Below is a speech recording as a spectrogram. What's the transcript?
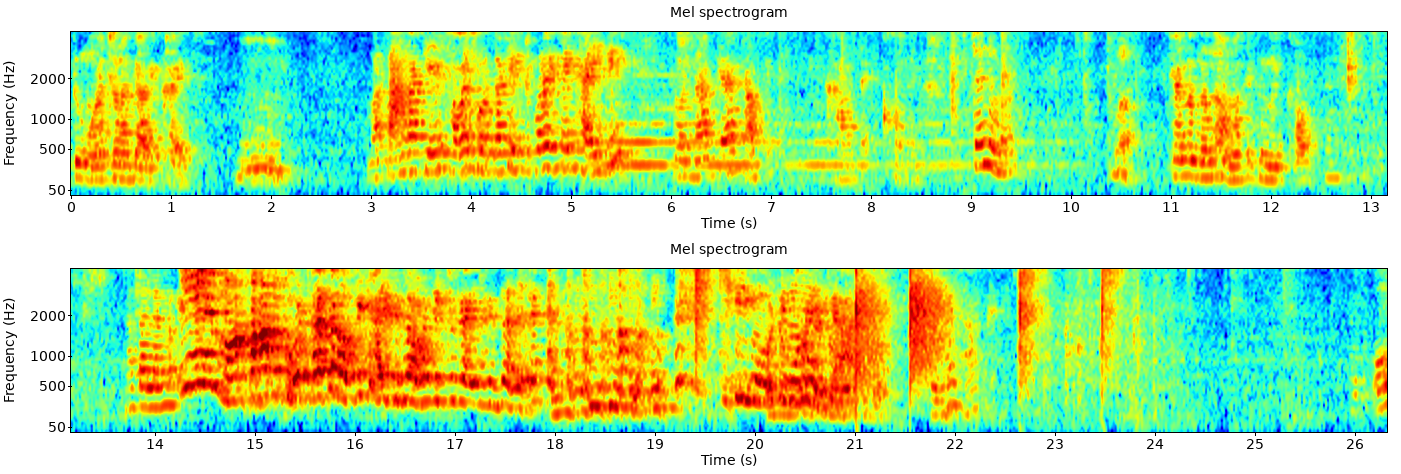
ইতু মাছ ওনাকে আগে খাইয়েছে। হুম। বাস আমরা কে সবাই ছোটদাকে একটু করে এটাই খাইয়ে দিই। ছোটদাকে আর কাউকে খাওয়াতে হবে না। বাহ, কেন দাদা আমাকে তুমি খাও। না তাহলে আমি এ মা গোটাটা ওকে খাই দিল আমাকে একটু খাই দিন তাহলে। কি মুশকিল হয় এটা ও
